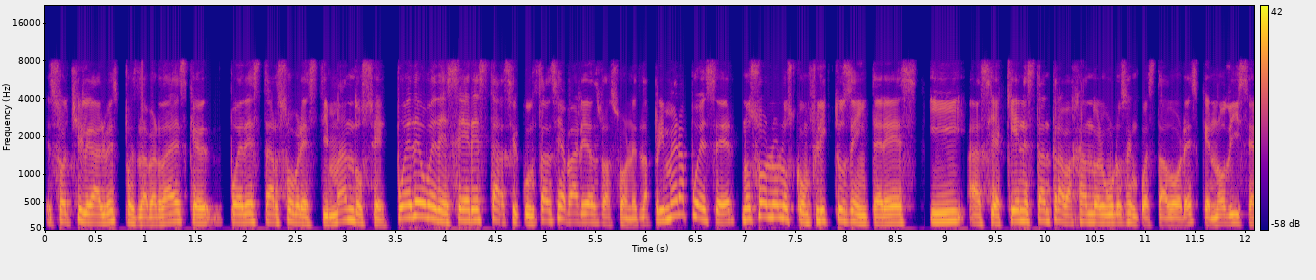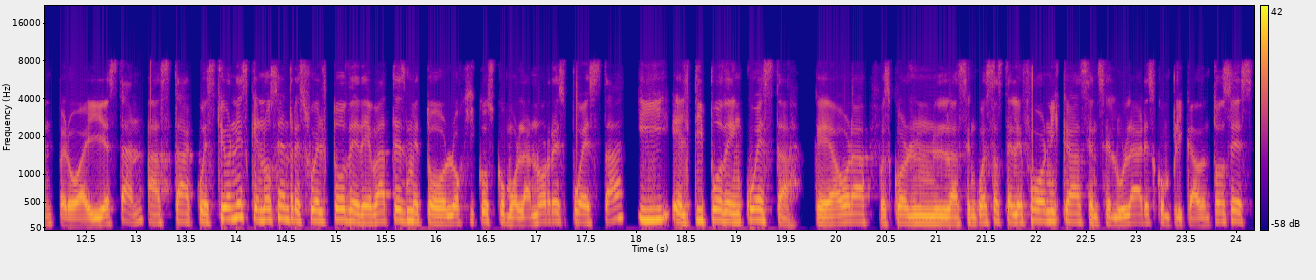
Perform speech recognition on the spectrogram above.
Xochitl Gálvez, pues la verdad es que puede estar sobreestimándose. Puede obedecer esta circunstancia a varias razones. La primera puede ser no solo los conflictos de interés y hacia quién están trabajando algunos encuestadores, que no dicen, pero ahí están, hasta cuestiones que no se han resuelto de debates metodológicos como la no respuesta y el tipo de encuesta que ahora pues con las encuestas telefónicas en celular es complicado. Entonces,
